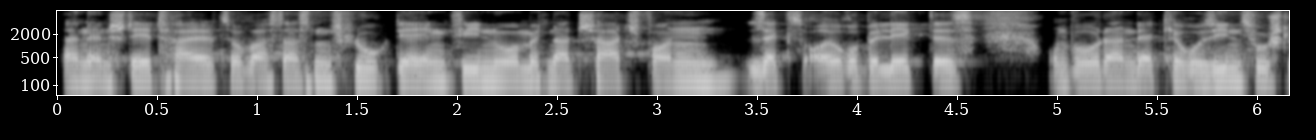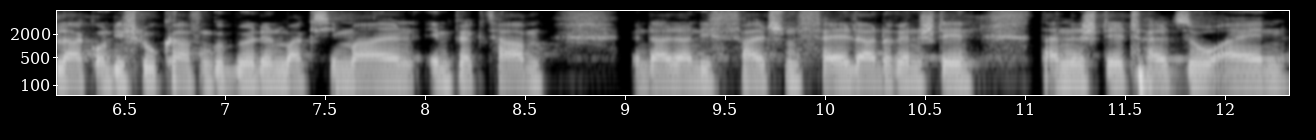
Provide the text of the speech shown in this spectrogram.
dann entsteht halt sowas, dass ein Flug, der irgendwie nur mit einer Charge von 6 Euro belegt ist und wo dann der Kerosinzuschlag und die Flughafengebühren den maximalen Impact haben, wenn da dann die falschen Felder drinstehen, dann entsteht halt so ein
